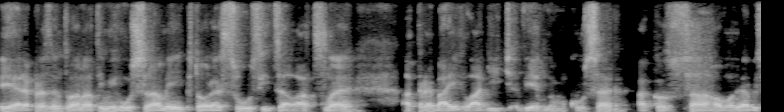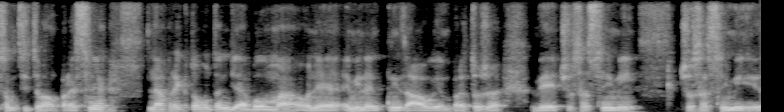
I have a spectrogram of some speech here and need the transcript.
je reprezentovaná tými husľami, ktoré sú síce lacné, a treba ich ladiť v jednom kuse, ako sa hovorí, aby som citoval presne. Napriek tomu ten diabol má o ne eminentný záujem, pretože vie, čo sa s nimi čo sa s nimi e,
